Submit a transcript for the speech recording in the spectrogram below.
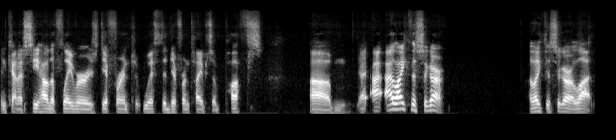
and kind of see how the flavor is different with the different types of puffs. Um, I, I, like the cigar. I like the cigar a lot.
